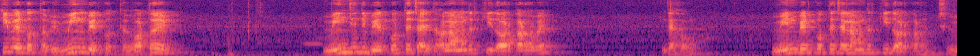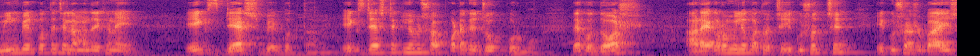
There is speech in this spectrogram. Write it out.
কি বের করতে হবে? মিন বের করতে হবে। অতএব মিন যদি বের করতে চাই, তাহলে আমাদের কি দরকার হবে? দেখো মিন বের করতে চাইলে আমাদের কি দরকার হচ্ছে? মিন বের করতে চাইলে আমাদের এখানে এক্স ড্যাশ বের করতে হবে। এক্স ড্যাশটা কী হবে? সব কটাকে যোগ করব। দেখো, দশ আর এগারো মিলে কত হচ্ছে? একুশ হচ্ছে। একুশ আর বাইশ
